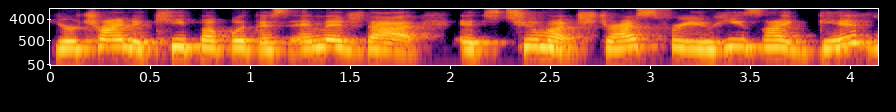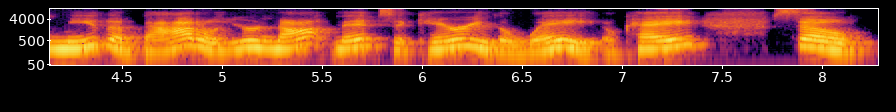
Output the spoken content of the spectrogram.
you're trying to keep up with this image that it's too much stress for you. He's like, give me the battle. You're not meant to carry the weight. Okay. So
